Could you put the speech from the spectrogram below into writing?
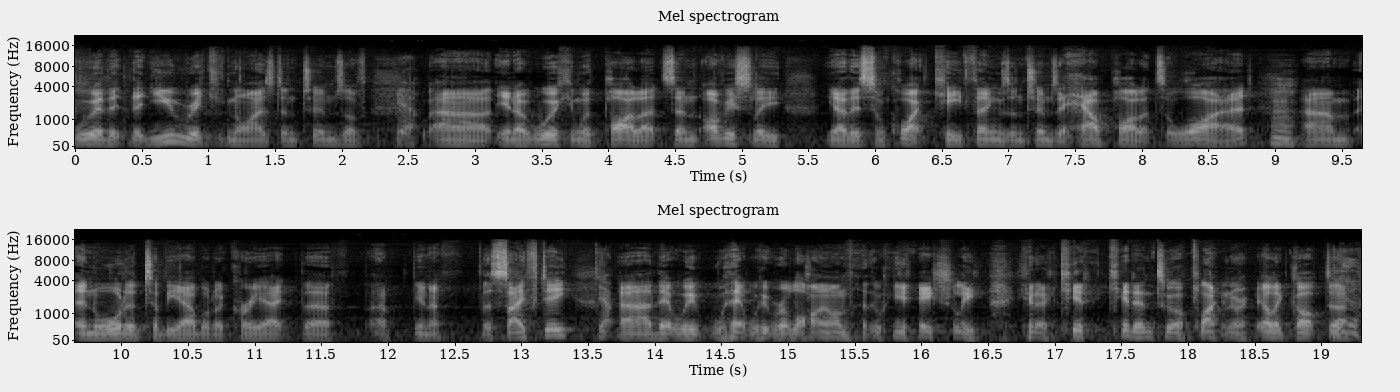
were that, that you recognised in terms of Yeah. uh, you know working with pilots, and obviously you know there's some quite key things in terms of how pilots are wired Hmm. um, in order to be able to create the uh, you know. The safety Yep. uh, that we that we rely on that we actually you know get get into a plane or a helicopter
